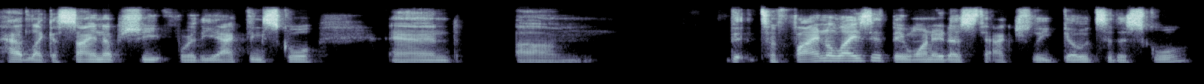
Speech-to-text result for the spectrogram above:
had like a sign up sheet for the acting school and um, th- to finalize it they wanted us to actually go to the school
